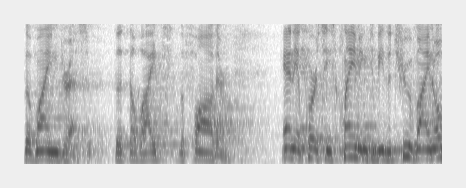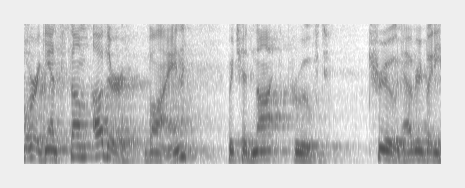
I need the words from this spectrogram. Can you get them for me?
the vine dresser. that delights the Father. And of course, he's claiming to be the true vine over against some other vine, which had not proved true. Now, everybody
